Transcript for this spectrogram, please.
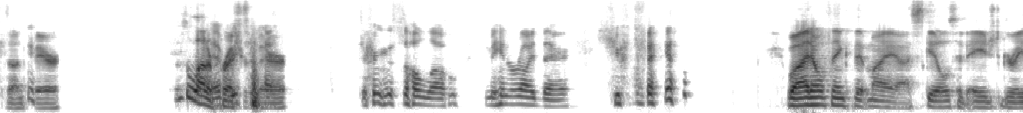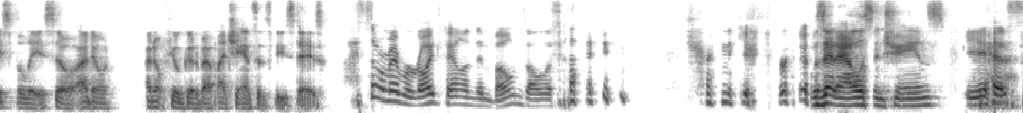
It's unfair. There's a lot of every pressure there. During the solo, me and Roy there, You failed. Well, I don't think that my uh, skills have aged gracefully, so I don't. I don't feel good about my chances these days. I still remember Royd failing them bones all the time, trying to get through. Was that Alice in Chains? Yes.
